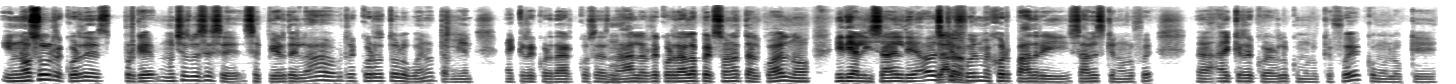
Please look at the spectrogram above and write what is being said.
y no solo recuerdes, porque muchas veces se, se pierde el, ah, recuerdo todo lo bueno, también hay que recordar cosas malas, recordar a la persona tal cual, no idealizar el de, ah, es que fue el mejor padre y sabes que no lo fue. hay que recordarlo como lo que fue, como lo que,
